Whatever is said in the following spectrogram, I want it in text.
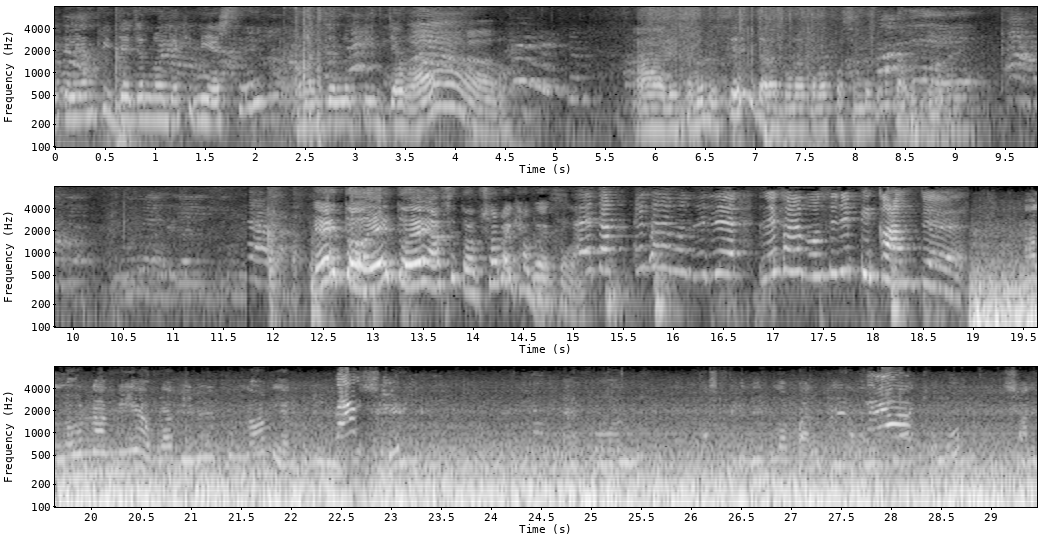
ইতালিয়ান পিৎজার জন্য দেখে নিয়ে আসছি আমার জন্য পিৎজা ওয়াও। আর এখানে হচ্ছে যারা ডোনাট আমার পছন্দ করে তাদের এই তো এই তো এই আছে তো সবাই খাব এখন। আল্লাহর নাম নিয়ে আমরা বেরিয়ে পড়লাম এয়ারপোর্টের উদ্দেশ্যে এখন বাসা থেকে বের হলাম বারোটায় আমাদের ফ্লাইট হলো সাড়ে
